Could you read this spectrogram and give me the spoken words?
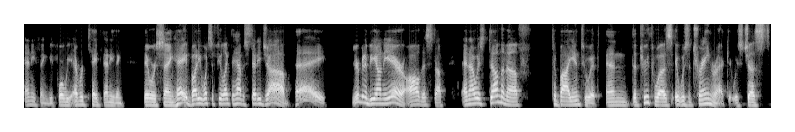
anything, before we ever taped anything, they were saying, Hey, buddy, what's it feel like to have a steady job? Hey, you're going to be on the air, all this stuff. And I was dumb enough to buy into it. And the truth was, it was a train wreck. It was just,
